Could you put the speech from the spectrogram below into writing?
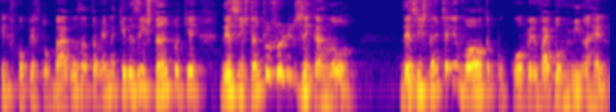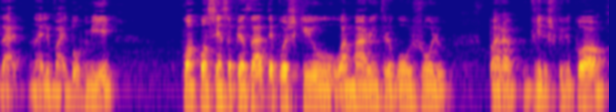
Ele ficou perturbado exatamente naqueles instantes, porque nesse instante o Júlio desencarnou. Nesse instante ele volta para o corpo, ele vai dormir na realidade. Né? Ele vai dormir com a consciência pesada, depois que o Amaro entregou o Júlio para a vida espiritual.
